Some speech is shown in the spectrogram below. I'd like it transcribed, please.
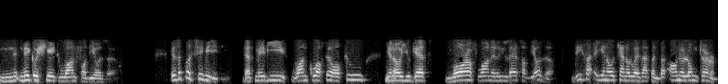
negotiate one for the other. There's a possibility that maybe one quarter or two, you know, you get more of one and less of the other. This you know, can always happen, but on a long term,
